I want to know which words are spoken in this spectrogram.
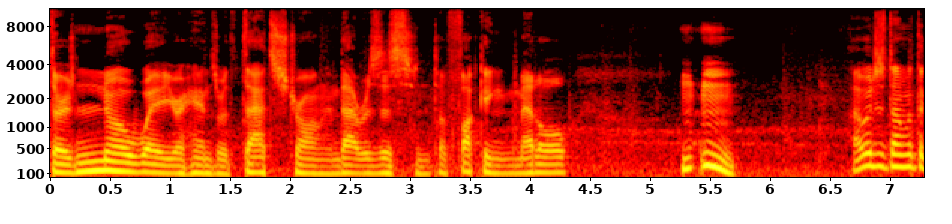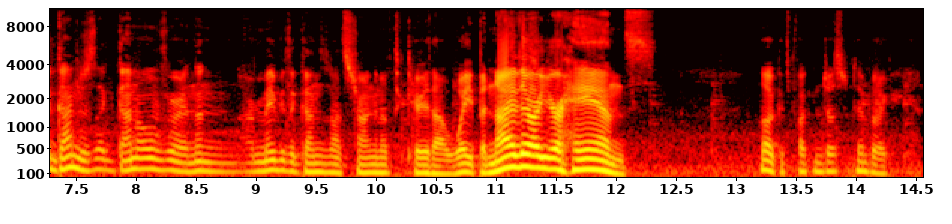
There's no way your hands are that strong and that resistant to fucking metal. Mm-mm. I would just done with the gun, just like gun over and then or maybe the gun's not strong enough to carry that weight, but neither are your hands. Look, it's fucking Justin Timberlake again.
